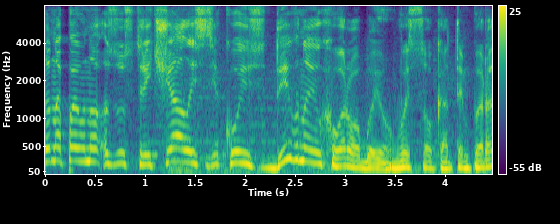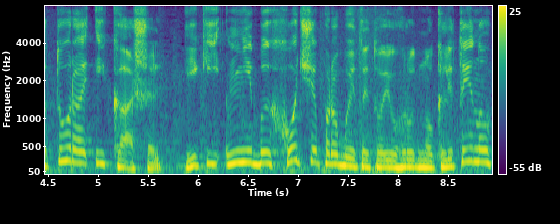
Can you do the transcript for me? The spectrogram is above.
то напевно зустрічались з якоюсь дивною хворобою, висока температура і кашель, який ніби хоче пробити твою грудну клітину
